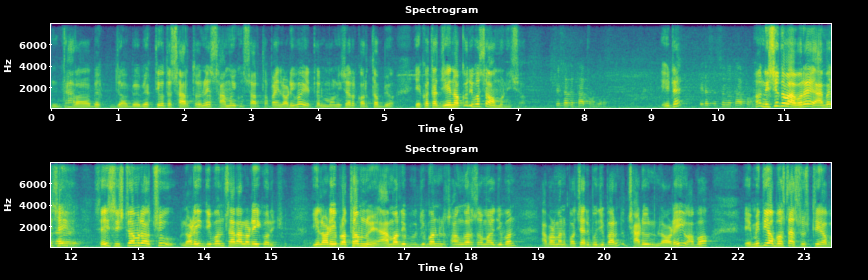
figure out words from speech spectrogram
ତାର ବ୍ୟକ୍ତିଗତ ସ୍ୱାର୍ଥ ନୁହେଁ ସାମୂହିକ ସ୍ୱାର୍ଥ ପାଇଁ ଲଢ଼ିବ ଏଟା ମଣିଷର କର୍ତ୍ତବ୍ୟ ଏ କଥା ଯିଏ ନ କରିବ ସେ ଅମଣିଷ ଏଇଟା ହଁ ନିଶ୍ଚିତ ଭାବରେ ଆମେ ସେଇ ସେଇ ସିଷ୍ଟମରେ ଅଛୁ ଲଢ଼େଇ ଜୀବନ ସାରା ଲଢ଼େଇ କରିଛୁ ଇଏ ଲଢ଼େଇ ପ୍ରଥମ ନୁହେଁ ଆମ ଜୀବନ ସଂଘର୍ଷମୟ ଜୀବନ ଆପଣମାନେ ପଚାରି ବୁଝିପାରନ୍ତୁ ଛାଡ଼ୁ ଲଢ଼େଇ ହେବ ଏମିତି ଅବସ୍ଥା ସୃଷ୍ଟି ହେବ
